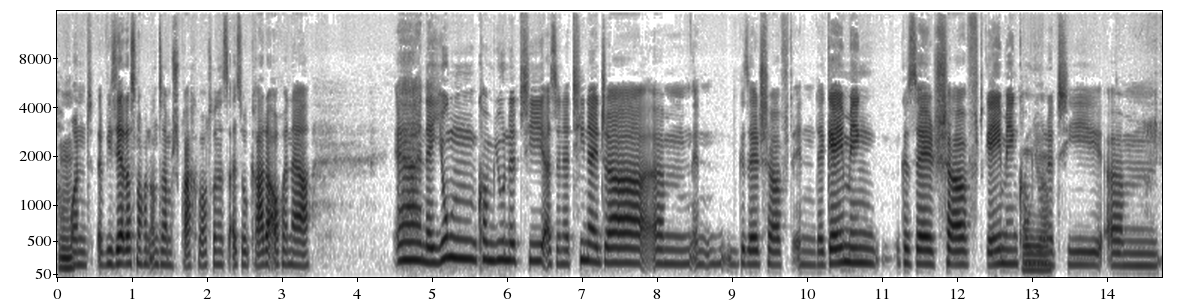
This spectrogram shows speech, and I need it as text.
mhm. und äh, wie sehr das noch in unserem Sprachwort drin ist. Also gerade auch in der in der jungen Community, also in der Teenager ähm, in Gesellschaft, in der Gaming Gesellschaft, Gaming Community oh, ja. ähm,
